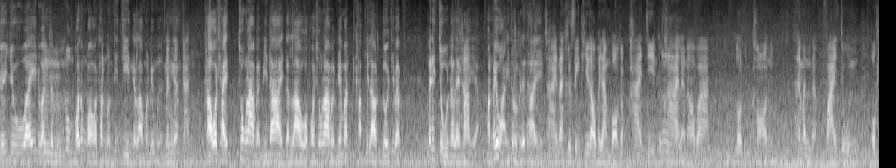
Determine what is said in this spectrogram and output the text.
ย้อยๆดูอาจจะอืมนุ่มๆเพราะต้องบอกว่าถนนที่จีนกับเรามันไม่เหมือนกัไม่นเหมืไงอนกันเขาอะใช้ช่วงล่างแบบนี้ได้ แต่เราอะพอช่วงล่างแบบนี้มาขับที่เราโดยที่แบบไม่ได้จูนอะไรใหม่อะมันไม่ไหวถนนประเทศไทยใช่นั่นคือสิ่งที่เราพยายามบอกกับค่ายจีนทุกอืมค่ายแหละเนาะว่ารถขอ ให้มันแบบไฟล์จูน โอเค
